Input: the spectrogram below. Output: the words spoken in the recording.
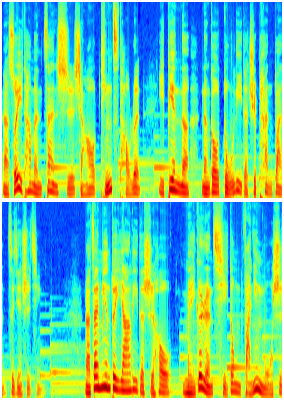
那，所以他们暂时想要停止讨论，以便呢，能够独立的去判断这件事情。那在面对压力的时候，每个人启动反应模式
